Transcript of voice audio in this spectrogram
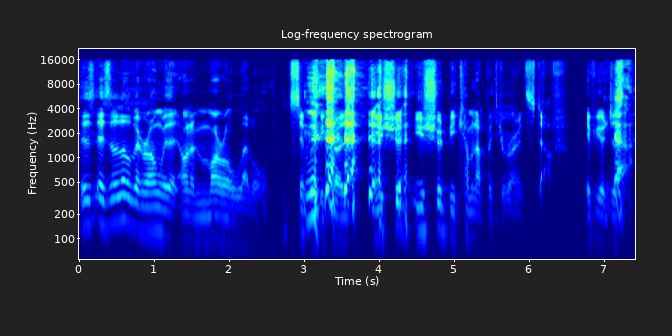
There's, there's a little bit wrong with it on a moral level, simply because you should you should be coming up with your own stuff. If you're just yeah,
